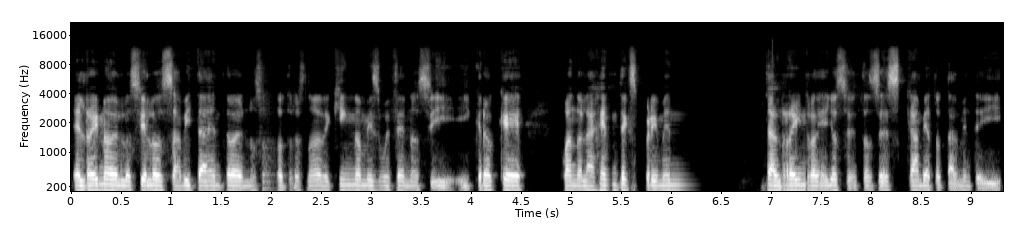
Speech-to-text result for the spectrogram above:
el reino de los cielos habita dentro de nosotros, ¿no? The kingdom is within us y, y creo que cuando la gente experimenta el reino de ellos, entonces cambia totalmente y,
